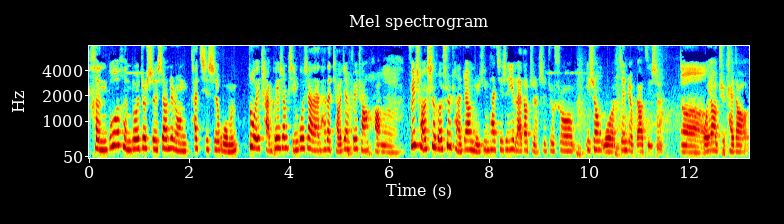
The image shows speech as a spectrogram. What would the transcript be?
很多很多就是像这种，它其实我们作为产科医生评估下来，她的条件非常好，嗯非常适合顺产的这样女性，她其实一来到诊室就说：“医生，我坚决不要自己生，嗯，我要去开刀。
